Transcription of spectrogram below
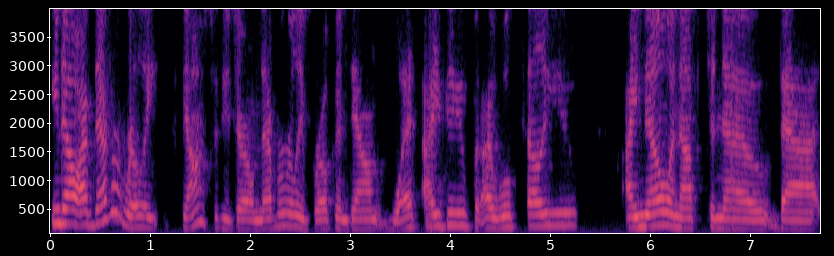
You know, I've never really, to be honest with you, Gerald, never really broken down what I do, but I will tell you, I know enough to know that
